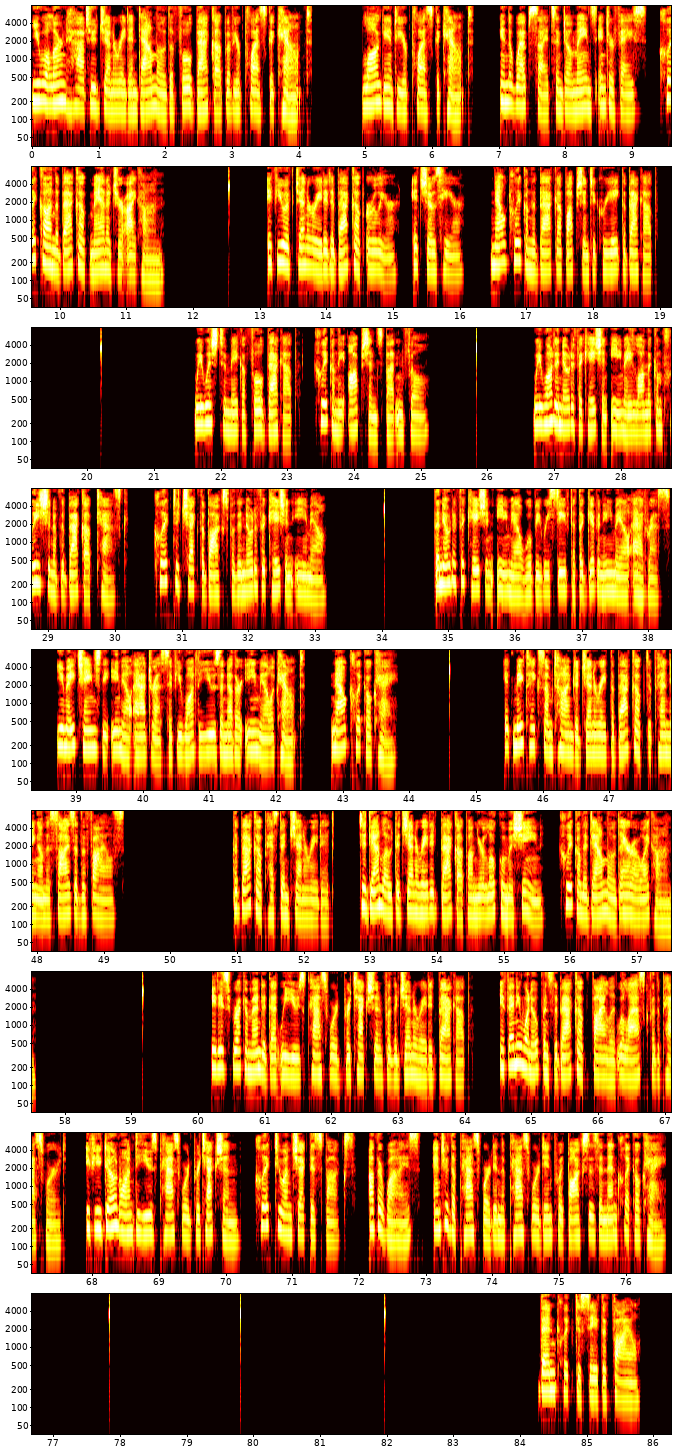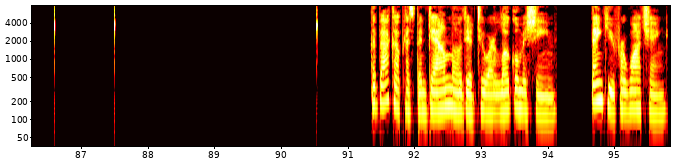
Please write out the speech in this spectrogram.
You will learn how to generate and download the full backup of your Plesk account. Log into your Plesk account. In the Websites and Domains interface, click on the Backup Manager icon. If you have generated a backup earlier, it shows here. Now click on the Backup option to create the backup. We wish to make a full backup, click on the Options button Full. We want a notification email on the completion of the backup task. Click to check the box for the notification email. The notification email will be received at the given email address. You may change the email address if you want to use another email account. Now click OK. It may take some time to generate the backup depending on the size of the files. The backup has been generated. To download the generated backup on your local machine, click on the download arrow icon. It is recommended that we use password protection for the generated backup. If anyone opens the backup file it will ask for the password. If you don't want to use password protection, click to uncheck this box, otherwise, enter the password in the password input boxes and then click OK. Then click to save the file. The backup has been downloaded to our local machine. Thank you for watching.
